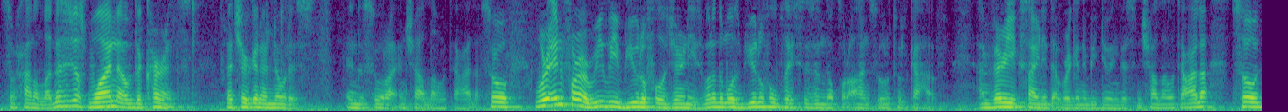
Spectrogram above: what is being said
Subhanallah. This is just one of the currents that you're going to notice in the surah, inshallah ta'ala. So we're in for a really beautiful journey. It's one of the most beautiful places in the Quran, Surah Al Kahf. I'm very excited that we're going to be doing this, inshallah ta'ala. So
